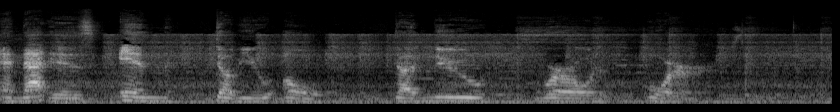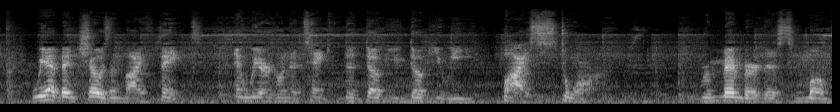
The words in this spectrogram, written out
And that is NWO, the New World Order. We have been chosen by fate, and we are going to take the WWE by storm. Remember this moment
